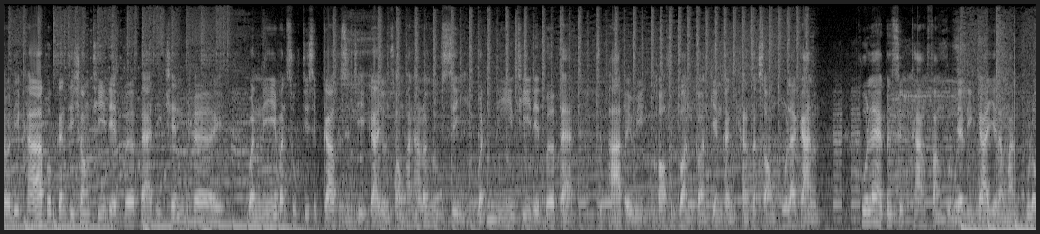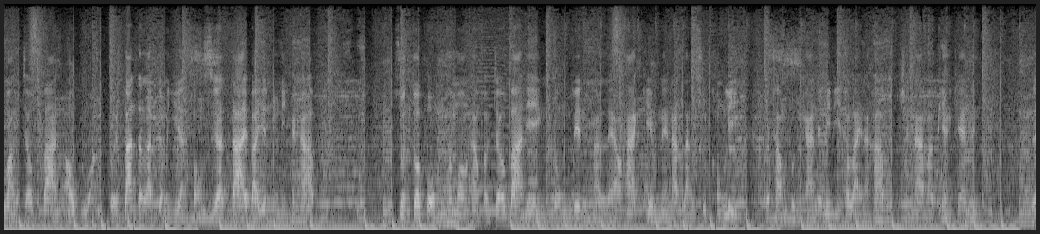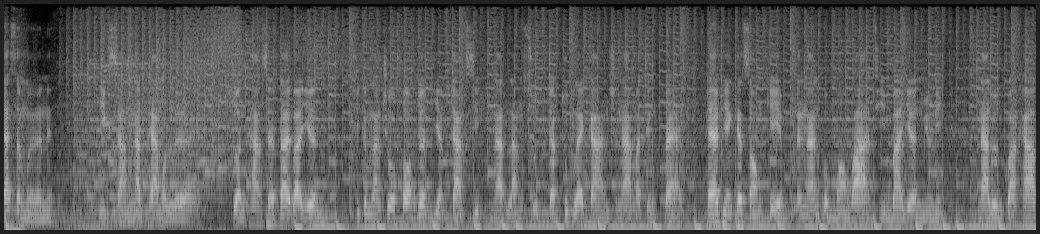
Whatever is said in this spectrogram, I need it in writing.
สวัสดีครับ พบกันที่ช่องทีเด็ดเบอร์ 8 อีกเช่นเคย วันนี้วันศุกร์ที่ 19 พฤศจิกายน 2564 วันนี้ทีเด็ดเบอร์ 8 จะพาไปวิเคราะห์ฟุตบอลก่อนเกมการแข่งขันสัก 2 คู่แล้วกัน คู่แรกเป็นศึกทางฝั่งบุนเดสลีกาเยอรมันคู่ระหว่างเจ้าบ้านเอาบวกเปิดบ้านต้อนรับการมาเยือนของเสือใต้ไบเยนมิวนิกนะครับส่วนตัวผมถ้ามองทางฝั่งเจ้าบ้านเองลงเล่นมาแล้ว 5 เกมในนัดหลังสุดของลีก ก็ทำผลงานได้ไม่ดีเท่าไหร่นะครับ ชนะมาเพียงแค่ 1 และเสมอ 1 อีก 3 นัดแพ้หมดเลย ส่วนทางเสือใต้บาเยิร์น ที่กำลังโชว์ฟอร์มยอดเยี่ยมจาก 10 นัดหลังสุดจากทุกรายการชนะมาถึง 8 แพ้เพียงแค่ 2 เกม ดังนั้นผมมองว่าทีมบาเยิร์นมิวนิกน่าลุ้นกว่าครับ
